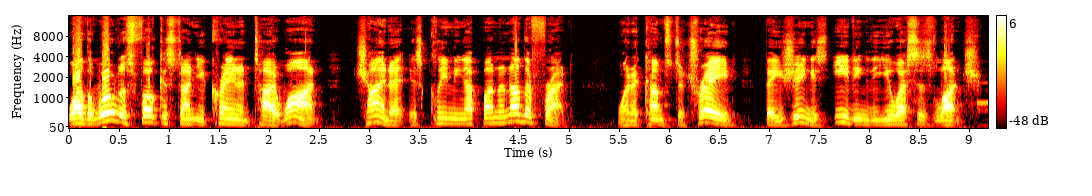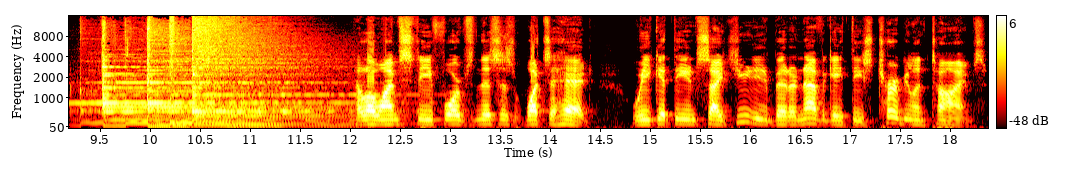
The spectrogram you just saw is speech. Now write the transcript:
While the world is focused on Ukraine and Taiwan, China is cleaning up on another front. When it comes to trade, Beijing is eating the U.S.'s lunch. Hello, I'm Steve Forbes, and this is What's Ahead, you get the insights you need to better navigate these turbulent times.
